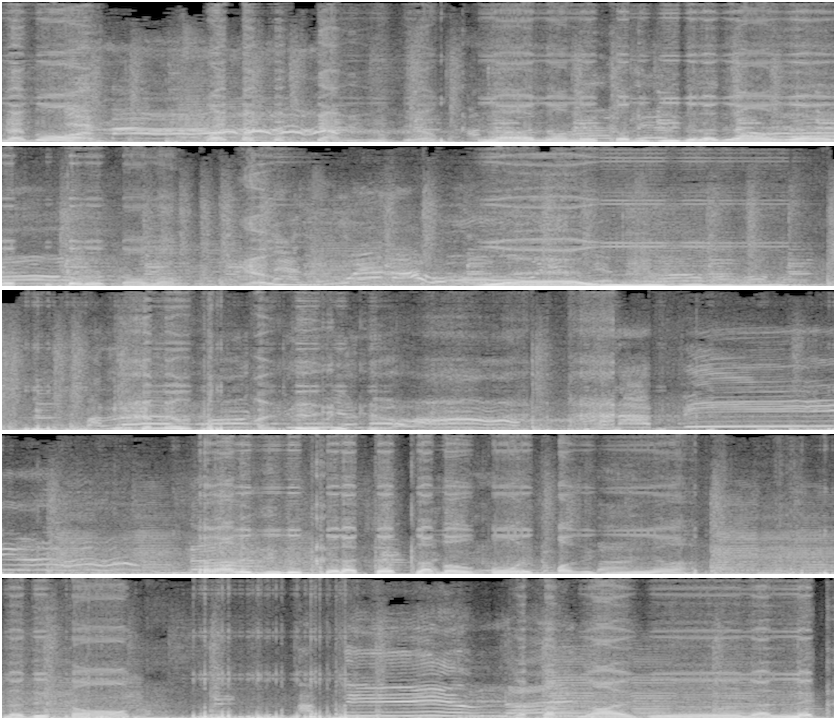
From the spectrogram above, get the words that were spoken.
Mais bon, euh, on va pas se faire super mise non plus. Hein. Non, mais on est sur l'aiguille de la Bérangère, il reste plus qu'à descendre. Yaou. Ouh. J'ai jamais autant arrêté les calculs. Alors l'aiguille de trait la tête là-bas au fond, les trois aiguilles. La descente. La palmarès de la Lex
